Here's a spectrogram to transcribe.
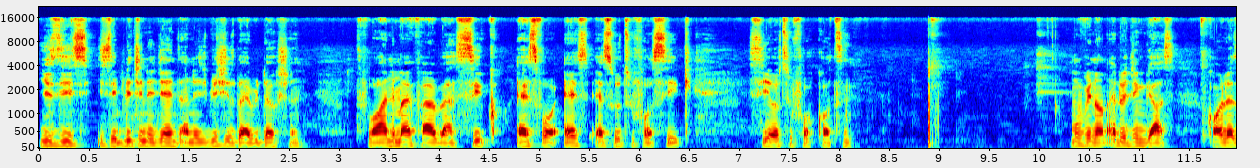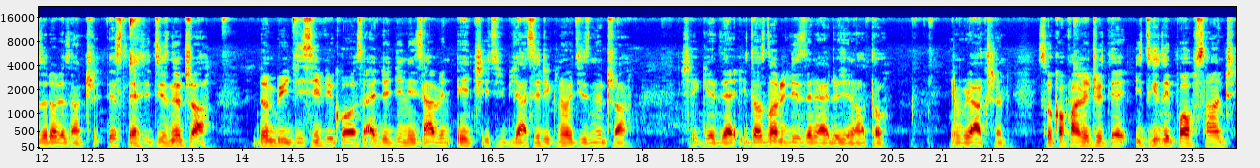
use this is a bleaching agent and it bleaches by reduction. For animal fiber, silk S for S, SO2 for silk, CO2 for cotton. Moving on, hydrogen gas, colorless, odorless, and tasteless. It is neutral. Don't be deceived because hydrogen is having H, it will be acidic. No, it is neutral. She get there. It does not release any hydrogen at all in reaction. So confirmatory test, it gives a pop sound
